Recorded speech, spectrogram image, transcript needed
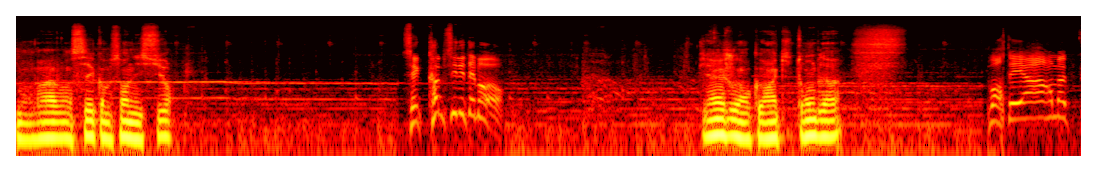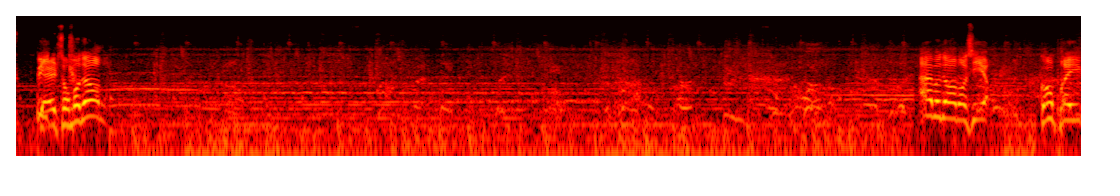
on va avancer, comme ça on est sûr. C'est comme s'il était mort. Bien joué, encore un qui tombe là. Portez arme, pique Quels sont vos ordres. À vos ordres, sire. Compris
